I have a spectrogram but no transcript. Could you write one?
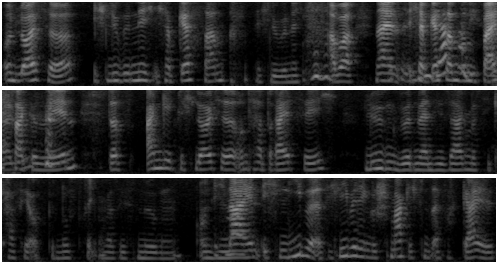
Und Leute, ich lüge nicht. Ich habe gestern, ich lüge nicht, aber nein, ich habe gestern so einen Beitrag gesehen, dass angeblich Leute unter 30 lügen würden, wenn sie sagen, dass sie Kaffee aus Genuss trinken, weil sie es mögen. Und Ich nein, mag's. ich liebe es. Ich liebe den Geschmack. Ich finde es einfach geil.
